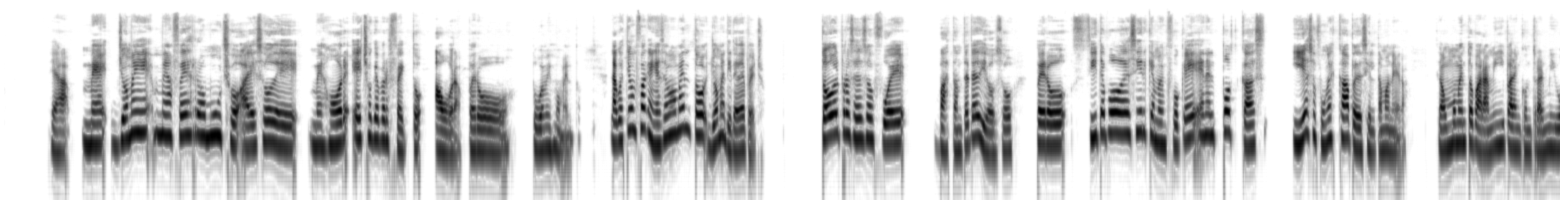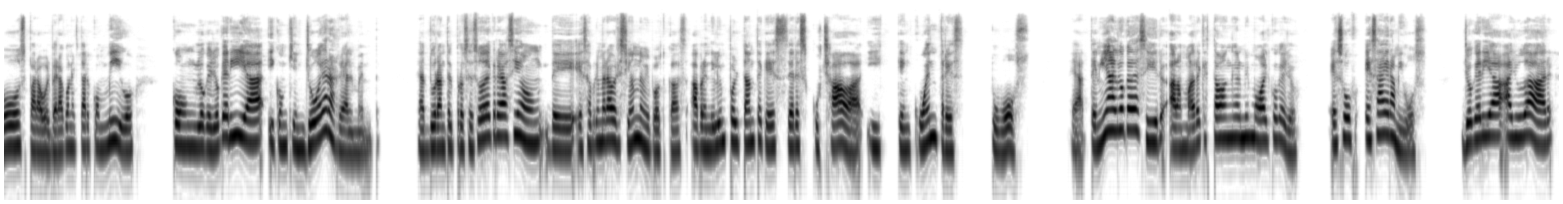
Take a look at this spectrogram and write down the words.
O sea, me, yo me, me aferro mucho a eso de mejor hecho que perfecto ahora, pero tuve mis momentos. La cuestión fue que en ese momento yo me tiré de pecho. Todo el proceso fue bastante tedioso, pero sí te puedo decir que me enfoqué en el podcast y eso fue un escape de cierta manera. Sea, un momento para mí, para encontrar mi voz, para volver a conectar conmigo, con lo que yo quería y con quien yo era realmente. O sea, durante el proceso de creación de esa primera versión de mi podcast, aprendí lo importante que es ser escuchada y que encuentres tu voz. O sea, tenía algo que decir a las madres que estaban en el mismo barco que yo. Eso, esa era mi voz. Yo quería ayudar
